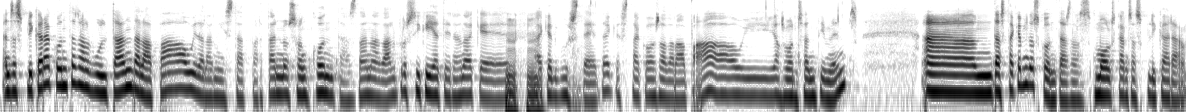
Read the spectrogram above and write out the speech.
ens explicarà contes al voltant de la pau i de l'amistat. Per tant, no són contes de Nadal, però sí que ja tenen aquest, uh -huh. aquest gustet, aquesta cosa de la pau i els bons sentiments. Uh, destaquem dos contes dels molts que ens explicarà.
